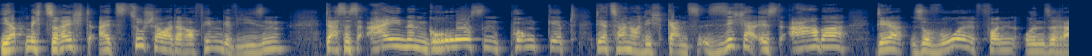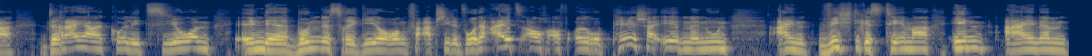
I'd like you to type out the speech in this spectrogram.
Ihr habt mich zu Recht als Zuschauer darauf hingewiesen, dass es einen großen Punkt gibt, der zwar noch nicht ganz sicher ist, aber der sowohl von unserer Dreierkoalition in der Bundesregierung verabschiedet wurde, als auch auf europäischer Ebene nun ein wichtiges Thema in einem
